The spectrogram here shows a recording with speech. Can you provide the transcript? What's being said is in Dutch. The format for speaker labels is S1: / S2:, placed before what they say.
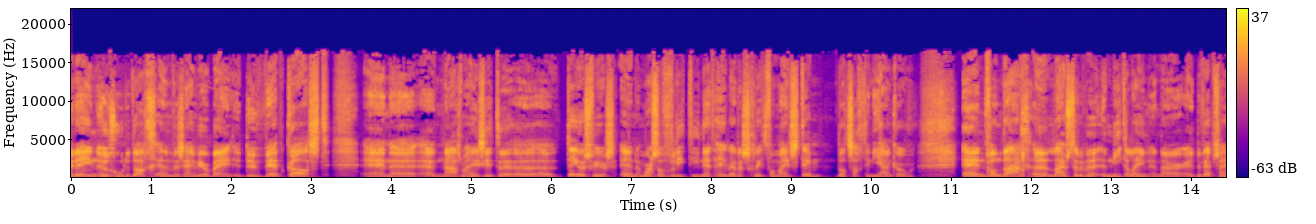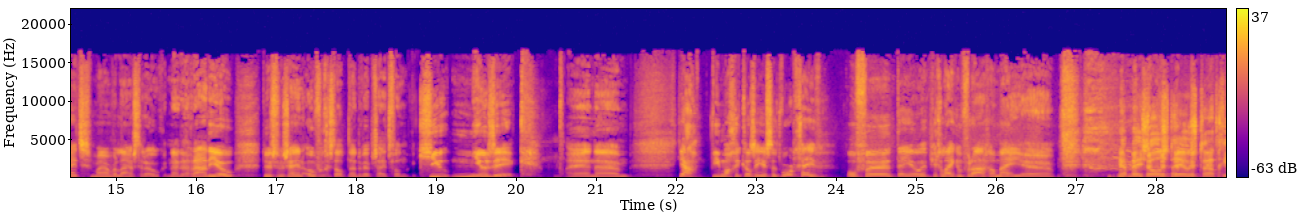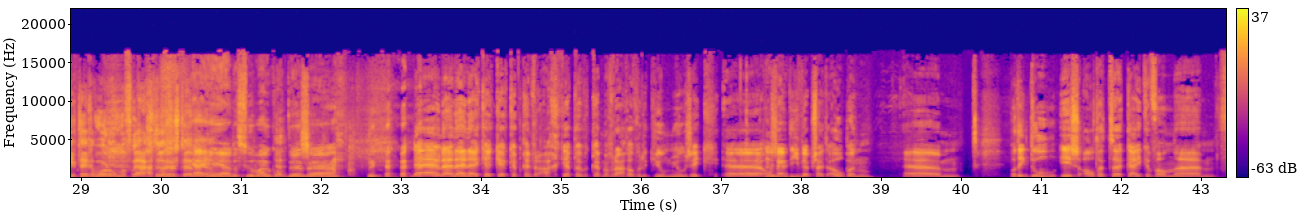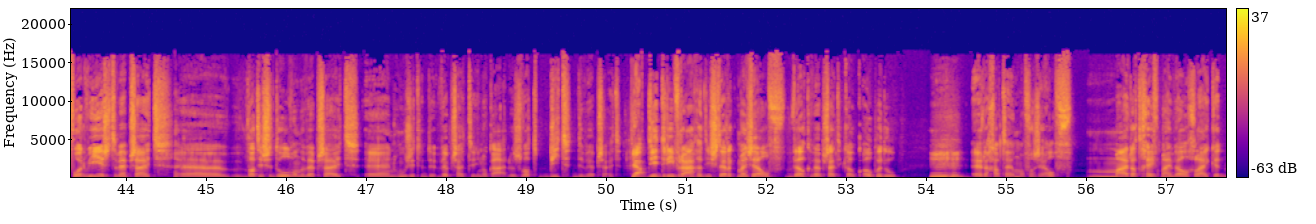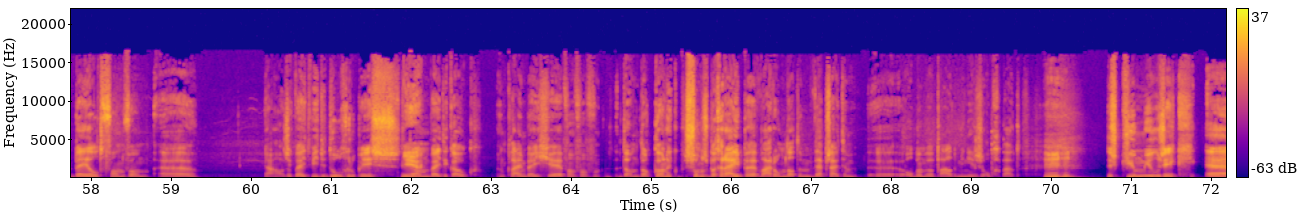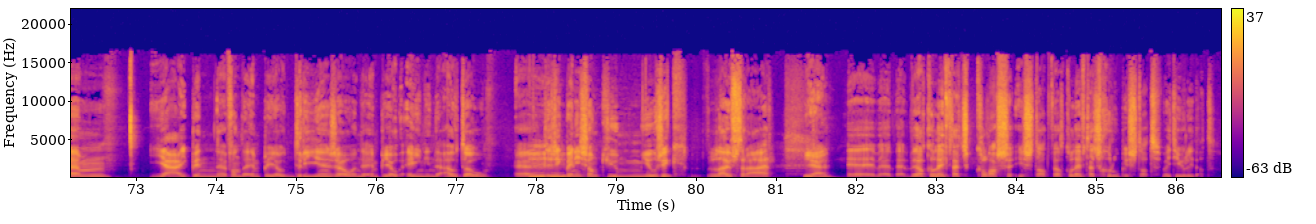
S1: En een, goede dag en we zijn weer bij de webcast. En uh, uh, naast mij zitten uh, Theo Sweers en Marcel Vliet, die net heel erg schrikt van mijn stem. Dat zag hij niet aankomen. En vandaag luisteren we niet alleen naar de websites, maar we luisteren ook naar de radio. Dus we zijn overgestapt naar de website van Q Music. En ehm, ja, wie mag ik als eerste het woord geven? Of uh, Theo, heb je gelijk een vraag aan mij? Uh...
S2: Ja, meestal is Theo's strategie tegenwoordig om een vraag terug te stellen.
S1: Ja, ja, ja dat viel me ook op. Dus, uh...
S3: nee, nee, nee, nee. Ik, ik, ik, heb geen vraag. Ik heb, ik heb een vraag over de Q Music. als okay. ik die website open. Um, wat ik doe is altijd kijken van voor wie is de website? wat is het doel van de website? En hoe zit de website in elkaar? Dus wat biedt de website?
S1: Ja.
S3: Die drie vragen die stel ik mijzelf. Welke website ik ook open doe. Mm -hmm. uh, dat gaat helemaal vanzelf. Maar dat geeft mij wel gelijk het beeld van, van uh, ja, als ik weet wie de doelgroep is, yeah. dan weet ik ook een klein beetje van, van, van, dan, dan kan ik soms begrijpen waarom dat een website een, uh, op een bepaalde manier is opgebouwd.
S1: Mm -hmm.
S3: Dus Q Music, um, ja, ik ben van de NPO 3 en zo en de NPO 1 in de auto. Uh, mm -hmm. Dus ik ben niet zo'n Q Music luisteraar.
S1: Ja.
S3: Uh, welke leeftijdsklasse is dat? Welke leeftijdsgroep is dat? Weten jullie dat?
